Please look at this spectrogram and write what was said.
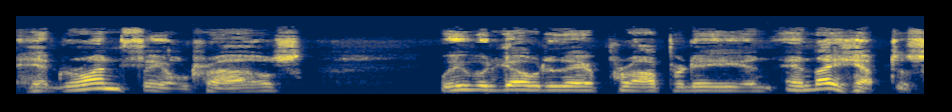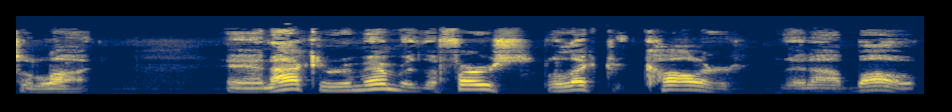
had run field trials. We would go to their property and, and they helped us a lot. And I can remember the first electric collar that I bought.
